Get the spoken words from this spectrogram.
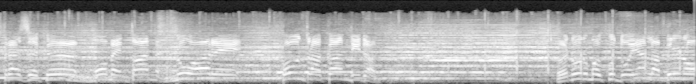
demonstrează că momentan nu are contracandidat. În urmă cu 2 ani la Brno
